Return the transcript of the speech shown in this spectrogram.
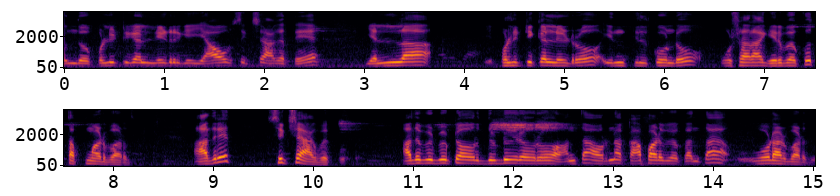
ಒಂದು ಪೊಲಿಟಿಕಲ್ ಲೀಡ್ರಿಗೆ ಯಾವ ಶಿಕ್ಷೆ ಆಗುತ್ತೆ, ಎಲ್ಲ ಪೊಲಿಟಿಕಲ್ ಲೀಡ್ರು ಇನ್ನು ತಿಳ್ಕೊಂಡು ಹುಷಾರಾಗಿರಬೇಕು, ತಪ್ಪು ಮಾಡಬಾರ್ದು. ಆದರೆ ಶಿಕ್ಷೆ ಆಗಬೇಕು. ಅದು ಬಿಟ್ಬಿಟ್ಟು ಅವ್ರು ದುಡ್ಡು ಇರೋರು ಅಂತ ಅವ್ರನ್ನ ಕಾಪಾಡಬೇಕಂತ ಓಡಾಡಬಾರ್ದು.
